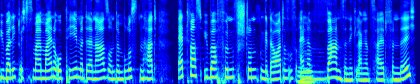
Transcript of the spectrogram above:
Überlegt euch das mal. Meine OP mit der Nase und den Brüsten hat etwas über fünf Stunden gedauert. Das ist eine wahnsinnig lange Zeit, finde ich.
